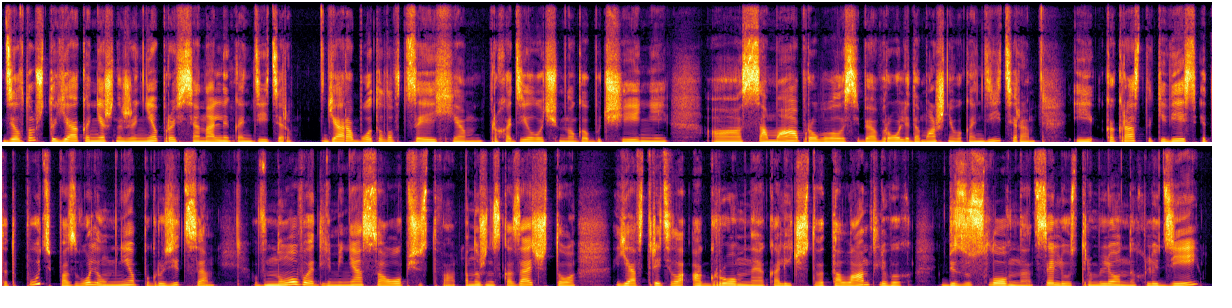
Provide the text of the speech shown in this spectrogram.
Дело в том, что я, конечно же, не профессиональный кондитер. Я работала в цехе, проходила очень много обучений, а, сама пробовала себя в роли домашнего кондитера. И как раз-таки весь этот путь позволил мне погрузиться в новое для меня сообщество. Нужно сказать, что я встретила огромное количество талантливых, безусловно, целеустремленных людей —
